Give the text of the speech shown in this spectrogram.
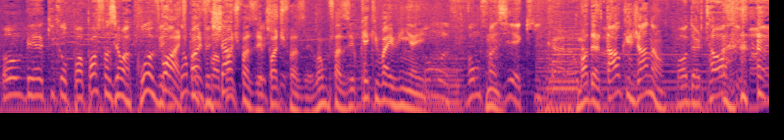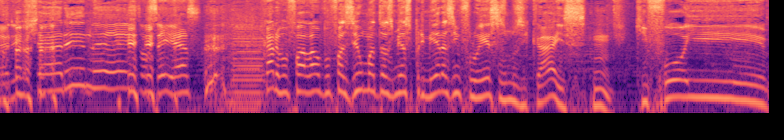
Vamos ver aqui que eu posso. Posso fazer uma cover? Pode, então, pode, pode fazer, Fechou. pode fazer. Vamos fazer. O que que vai vir aí? Vamos, vamos fazer aqui, cara. Modern Talking já não? Modern Talking? Não sei essa. Cara, eu vou falar, eu vou fazer uma das minhas primeiras influências musicais, Hum. que foi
